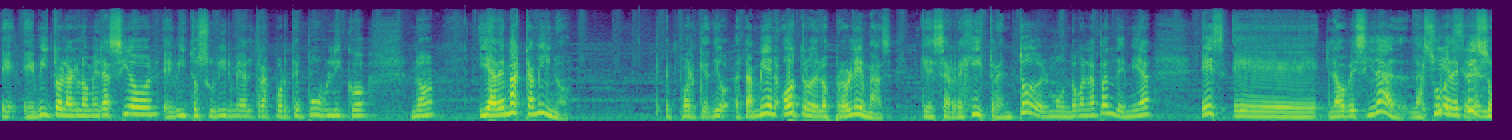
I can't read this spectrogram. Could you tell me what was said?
eh, evito la aglomeración, evito subirme al transporte público, ¿no? Y además camino. Porque digo, también otro de los problemas que se registra en todo el mundo con la pandemia es eh, la obesidad, la Sí, suba de peso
